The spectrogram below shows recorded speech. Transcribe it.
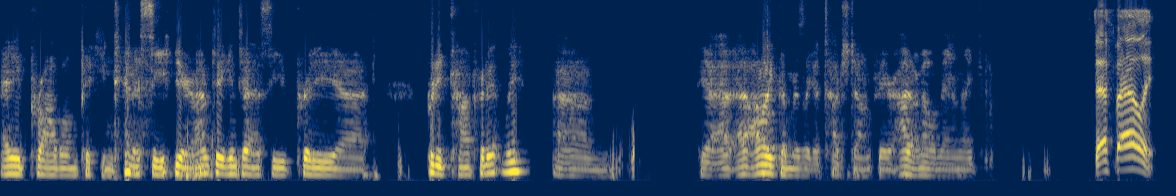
any problem picking Tennessee here. I'm taking Tennessee pretty uh pretty confidently. Um yeah, I, I like them as like a touchdown favorite. I don't know, man. Like Death Valley.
